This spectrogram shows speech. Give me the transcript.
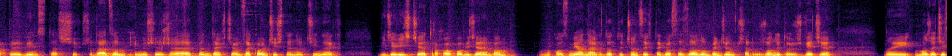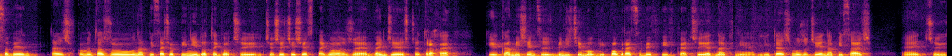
upy, więc też się przydadzą. I myślę, że będę chciał zakończyć ten odcinek. Widzieliście, trochę opowiedziałem Wam o zmianach dotyczących tego sezonu. Będzie on przedłużony, to już wiecie. No i możecie sobie też w komentarzu napisać opinię do tego, czy cieszycie się z tego, że będzie jeszcze trochę kilka miesięcy, będziecie mogli pograć sobie w piwkę, czy jednak nie. I też możecie napisać, e, czy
